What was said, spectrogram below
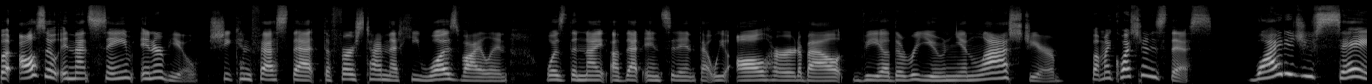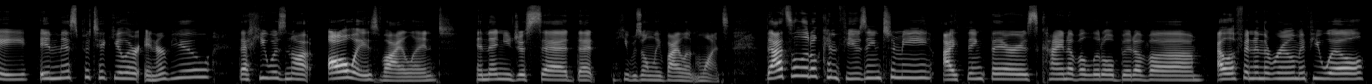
But also in that same interview, she confessed that the first time that he was violent was the night of that incident that we all heard about via the reunion last year. But my question is this why did you say in this particular interview that he was not always violent and then you just said that he was only violent once. That's a little confusing to me. I think there's kind of a little bit of a elephant in the room, if you will.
